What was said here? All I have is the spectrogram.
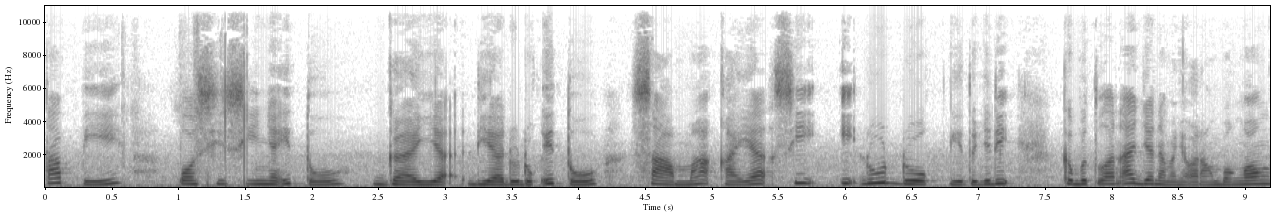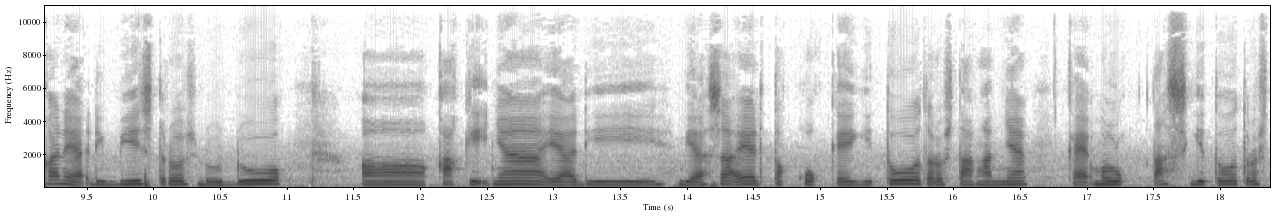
Tapi posisinya itu gaya dia duduk itu sama kayak si I duduk gitu. Jadi kebetulan aja namanya orang bengong kan ya di bis terus duduk uh, kakinya ya di biasa ya ditekuk kayak gitu terus tangannya kayak meluk tas gitu terus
